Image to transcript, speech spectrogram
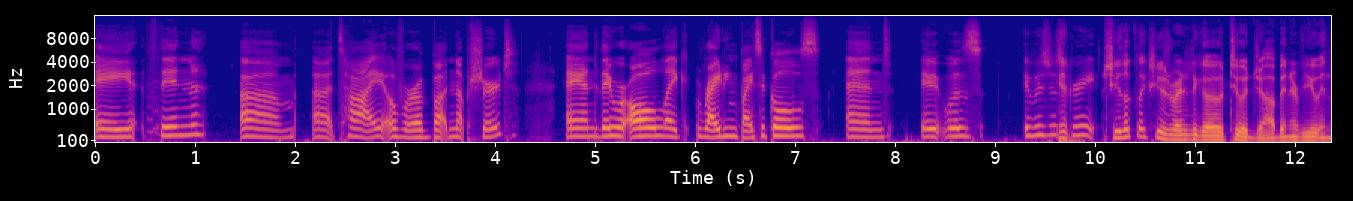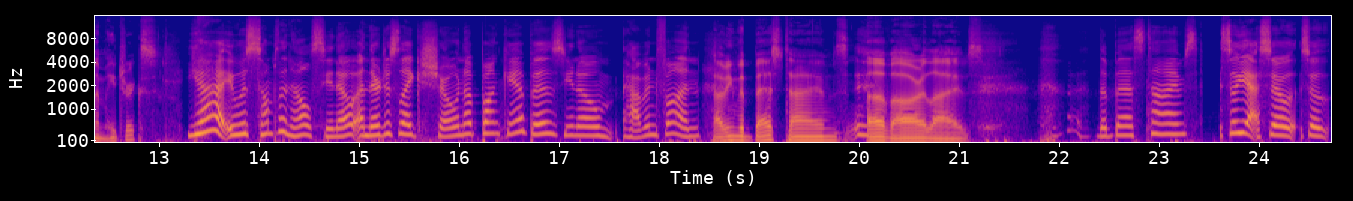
a thin um uh tie over a button-up shirt, and they were all like riding bicycles, and it was it was just Yeah. great. she looked like she was ready to go to a job interview in the Matrix. Yeah, it was something else, you know? And they're just like showing up on campus, you know, having fun. Having the best times of our lives. The best times. So yeah, so so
